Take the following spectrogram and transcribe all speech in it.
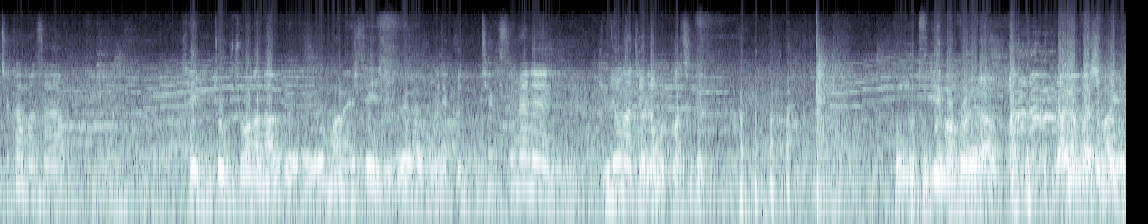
책 한번 써요. 책좀 조만간 나올 거예요. 요만한 에세이집을 해가지고. 근데 그 책 쓰면은 김정은한테 연락 올 것 같은데. 동무 두 개만 보내라. 낙연바 심하게.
